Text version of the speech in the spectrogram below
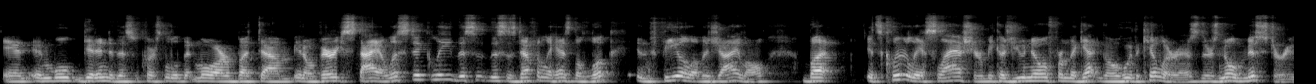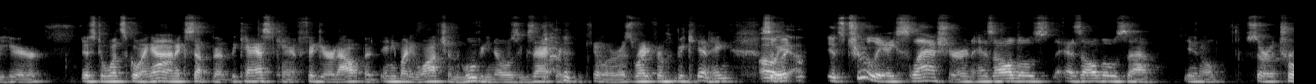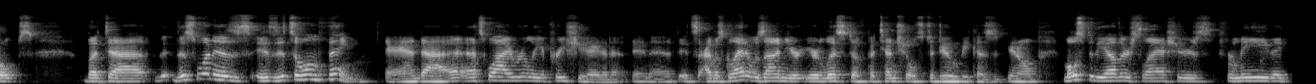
And and we'll get into this, of course, a little bit more. But um, you know, very stylistically, this is this is definitely has the look and feel of a Giallo. But it's clearly a slasher because you know from the get go who the killer is. There's no mystery here as to what's going on, except that the cast can't figure it out. But anybody watching the movie knows exactly who the killer is right from the beginning. Oh, so yeah. it, it's truly a slasher and has all those has all those uh, you know sort of tropes. But uh, th- this one is is its own thing, and uh, that's why I really appreciated it. And uh, it's I was glad it was on your your list of potentials to do because you know most of the other slashers for me they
